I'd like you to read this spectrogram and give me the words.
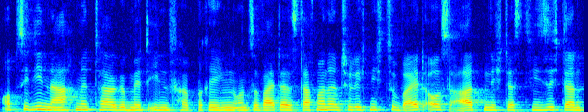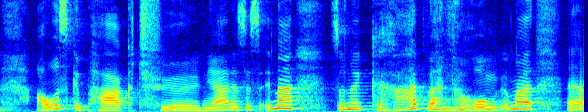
ob sie die Nachmittage mit ihnen verbringen und so weiter. Das darf man natürlich nicht zu weit ausarten, nicht, dass die sich dann ausgeparkt fühlen. Ja, das ist immer so eine Gratwanderung. Immer äh,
